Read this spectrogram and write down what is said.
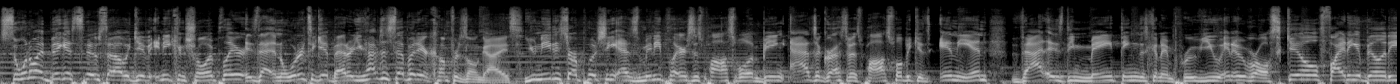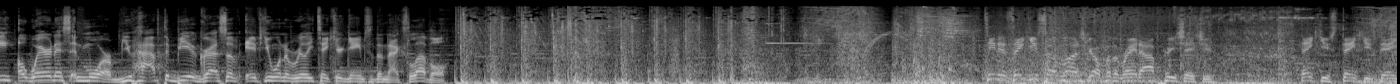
So one of my biggest tips that I would give any controller player is that in order to get better, you have to step out of your comfort zone, guys. You need to start pushing as many players as possible and being as aggressive as possible because in the end, that is the main thing that's going to improve you in overall skill, fighting ability, awareness, and more. You have to be aggressive if you want to really take your game to the next level. Tina, thank you so much, girl, for the raid. I appreciate you. Thank you, thank you, thank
